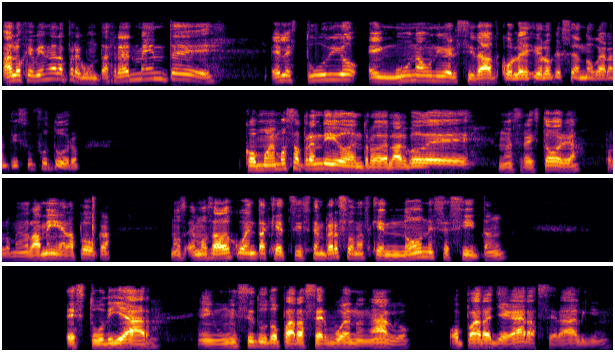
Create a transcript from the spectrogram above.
A lo que viene la pregunta, ¿realmente el estudio en una universidad, colegio, lo que sea, no garantiza un futuro? Como hemos aprendido dentro de largo de nuestra historia, por lo menos la mía, la poca, nos hemos dado cuenta que existen personas que no necesitan estudiar en un instituto para ser bueno en algo o para llegar a ser alguien.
